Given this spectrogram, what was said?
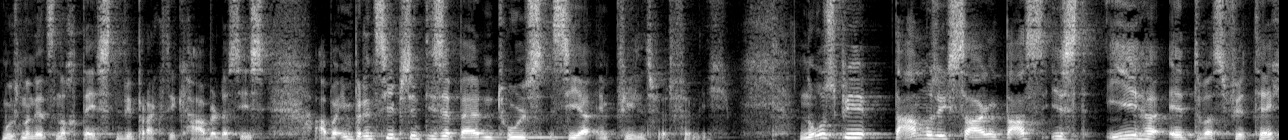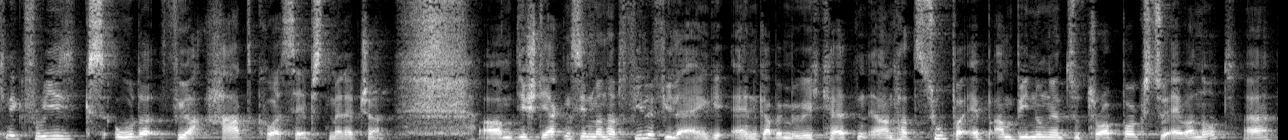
Muss man jetzt noch testen, wie praktikabel das ist. Aber im Prinzip sind diese beiden Tools sehr empfehlenswert für mich. Nosby, da muss ich sagen, das ist eher etwas für Technikfreaks oder für Hardcore-Selbstmanager. Ähm, die Stärken sind, man hat viele, viele Eingabemöglichkeiten. Man hat super App-Anbindungen zu Dropbox, zu Evernote. Ja.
